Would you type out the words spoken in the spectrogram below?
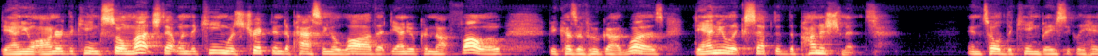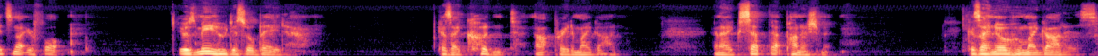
Daniel honored the king so much that when the king was tricked into passing a law that Daniel could not follow because of who God was, Daniel accepted the punishment and told the king basically, hey, it's not your fault. It was me who disobeyed because I couldn't not pray to my God. And I accept that punishment because I know who my God is.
